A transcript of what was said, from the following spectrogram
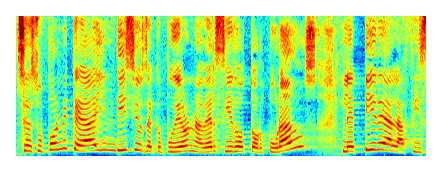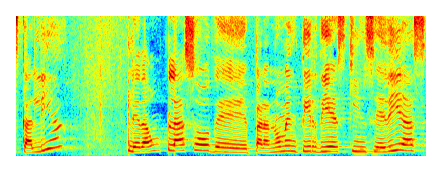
se supone que hay indicios de que pudieron haber sido torturados, le pide a la fiscalía le da un plazo de, para no mentir, 10, 15 días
